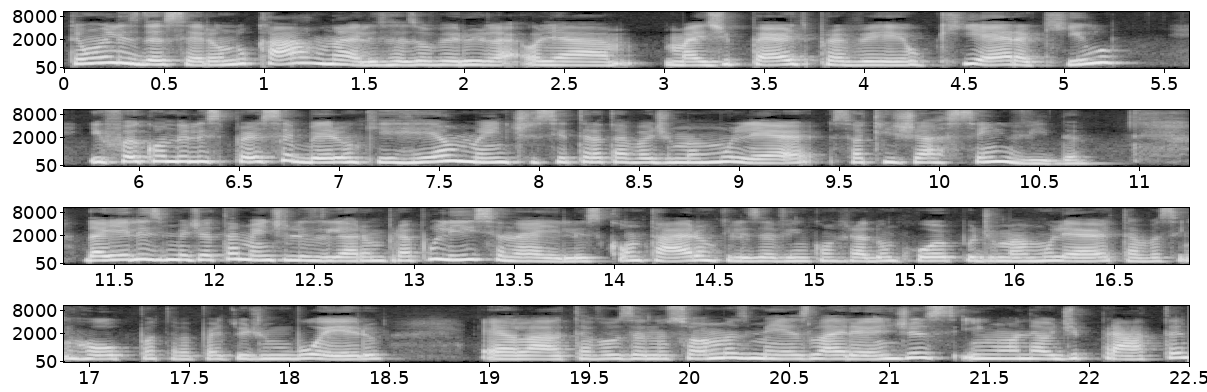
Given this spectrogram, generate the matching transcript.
Então eles desceram do carro, né? Eles resolveram olhar mais de perto para ver o que era aquilo. e foi quando eles perceberam que realmente se tratava de uma mulher, só que já sem vida. Daí eles imediatamente eles ligaram para a polícia, né? Eles contaram que eles haviam encontrado um corpo de uma mulher, estava sem roupa, estava perto de um bueiro. Ela estava usando só umas meias laranjas e um anel de prata.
